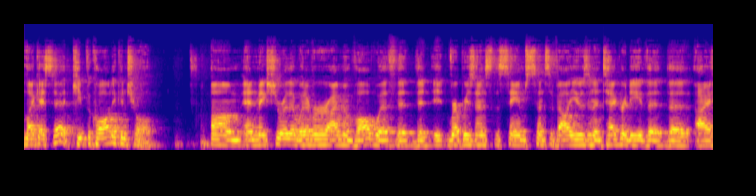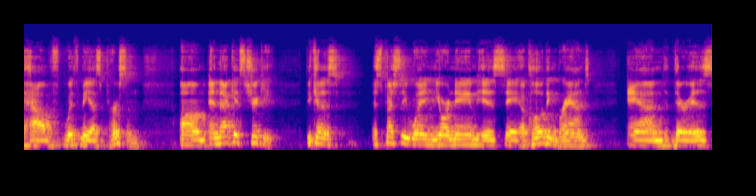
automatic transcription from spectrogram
like I said, keep the quality control um, and make sure that whatever I'm involved with that, that it represents the same sense of values and integrity that, that I have with me as a person. Um, and that gets tricky because especially when your name is say a clothing brand and there is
